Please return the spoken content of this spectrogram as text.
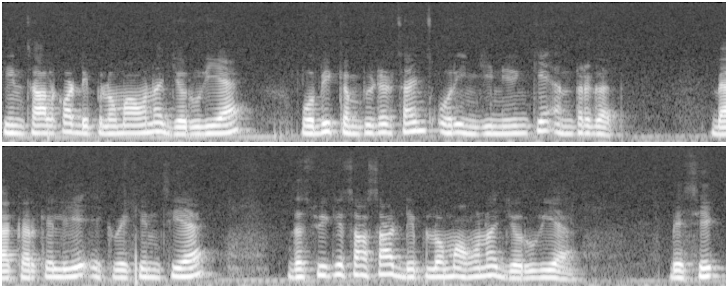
तीन साल का डिप्लोमा होना ज़रूरी है, वो भी कंप्यूटर साइंस और इंजीनियरिंग के अंतर्गत। बैकर के लिए एक वैकेंसी है, दसवीं के साथ साथ डिप्लोमा होना ज़रूरी है। बेसिक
